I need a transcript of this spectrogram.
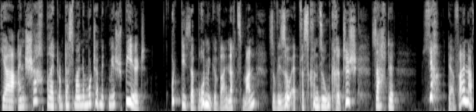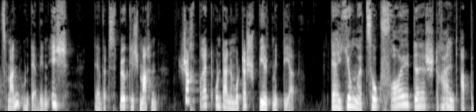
Ja, ein Schachbrett und dass meine Mutter mit mir spielt. Und dieser brummige Weihnachtsmann, sowieso etwas konsumkritisch, sagte, ja, der Weihnachtsmann, und der bin ich, der wird es möglich machen. Schachbrett und deine Mutter spielt mit dir. Der Junge zog freudestrahlend ab,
